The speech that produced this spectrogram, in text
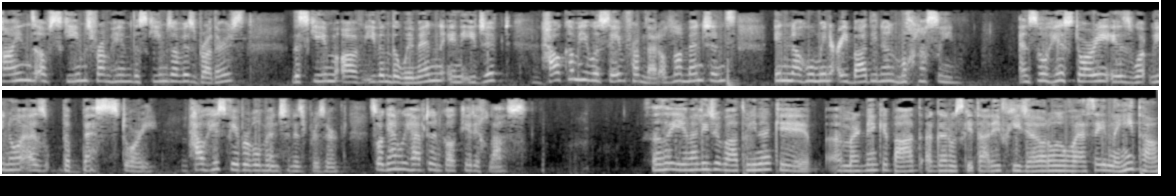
kinds of schemes from him the schemes of his brothers the scheme of even the the the the the women in Egypt how come he was saved from that اللہ مینشنز ان نوم انبادی نال مہلسیم and so his story is we know as the best story how his favour وو mention is preserved so again we have turn کائر اخلاس سزا یہ والی جو بات ہوئی نا کہ مرنے کے بعد اگر اس کی تعریف کی جائے اور وہ ویسے ہی نہیں تھا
